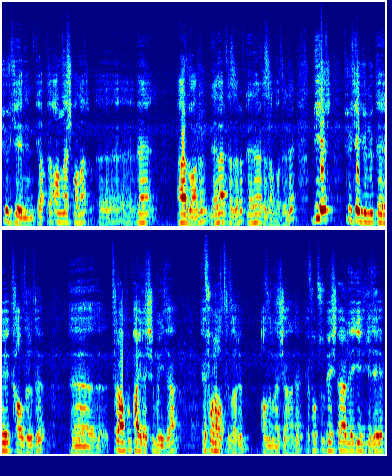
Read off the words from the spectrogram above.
Türkiye'nin yaptığı anlaşmalar e, ve Erdoğan'ın neler kazanıp neler kazanmadığını. Bir, Türkiye gümrükleri kaldırdı. E, Trump'ın paylaşımıyla F-16'ların alınacağını, F-35'lerle ilgili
